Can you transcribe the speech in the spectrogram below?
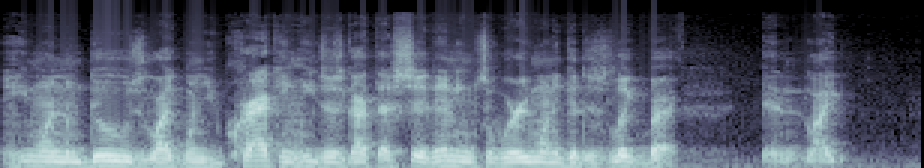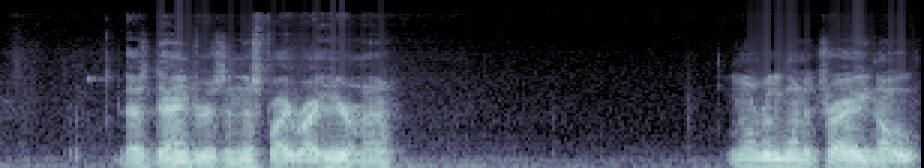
and he one of them dudes like when you crack him, he just got that shit in him to where he want to get his lick back, and like that's dangerous in this fight right here, man. You don't really want to trade, know,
